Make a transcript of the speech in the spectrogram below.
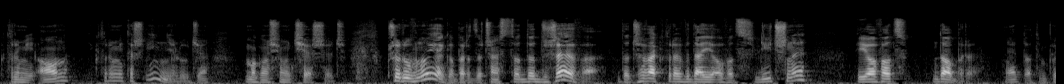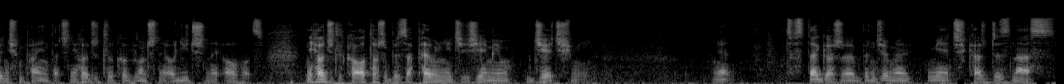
którymi on i którymi też inni ludzie mogą się cieszyć. Przyrównuje go bardzo często do drzewa, do drzewa, które wydaje owoc liczny i owoc dobry. Nie? O tym powinniśmy pamiętać. Nie chodzi tylko i wyłącznie o liczny owoc. Nie chodzi tylko o to, żeby zapełnić ziemię dziećmi. Nie? Co z tego, że będziemy mieć każdy z nas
